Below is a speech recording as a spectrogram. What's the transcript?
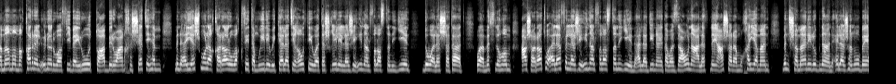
أمام مقر الأونروا في بيروت تعبر عن خشيتهم من أن يشمل قرار وقف تمويل وكالة غوث وتشغيل اللاجئين الفلسطينيين دول الشتات ومثلهم عشرات آلاف اللاجئين الفلسطينيين الذين يتوزعون على 12 مخيما من شمال لبنان إلى جنوبه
